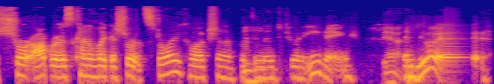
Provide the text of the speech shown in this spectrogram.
short operas, kind of like a short story collection, and put mm-hmm. them into an evening. Yeah. And do it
